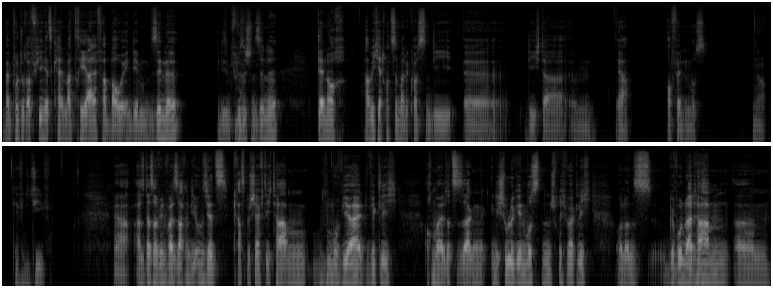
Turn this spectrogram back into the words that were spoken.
beim Fotografieren jetzt kein Material verbaue in dem Sinne, in diesem physischen Sinne, dennoch habe ich ja trotzdem meine Kosten, die, äh, die ich da ähm, ja, aufwenden muss. Ja, definitiv. Ja, also das auf jeden Fall Sachen, die uns jetzt krass beschäftigt haben, wo wir halt wirklich auch mal sozusagen in die Schule gehen mussten, sprichwörtlich, und uns gewundert haben. Ähm,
